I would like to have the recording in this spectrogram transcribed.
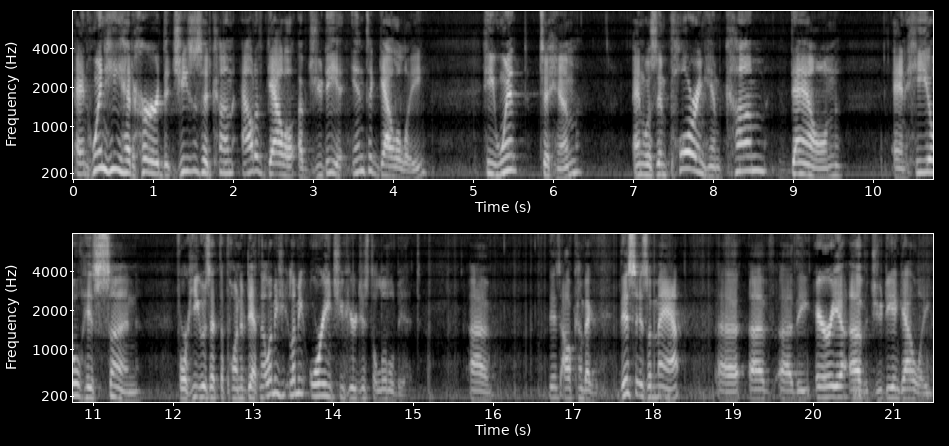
And when he had heard that Jesus had come out of, Gal- of Judea into Galilee, he went to him and was imploring him, Come down and heal his son, for he was at the point of death. Now, let me, let me orient you here just a little bit. Uh, this, I'll come back. This is a map uh, of uh, the area of Judea and Galilee.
